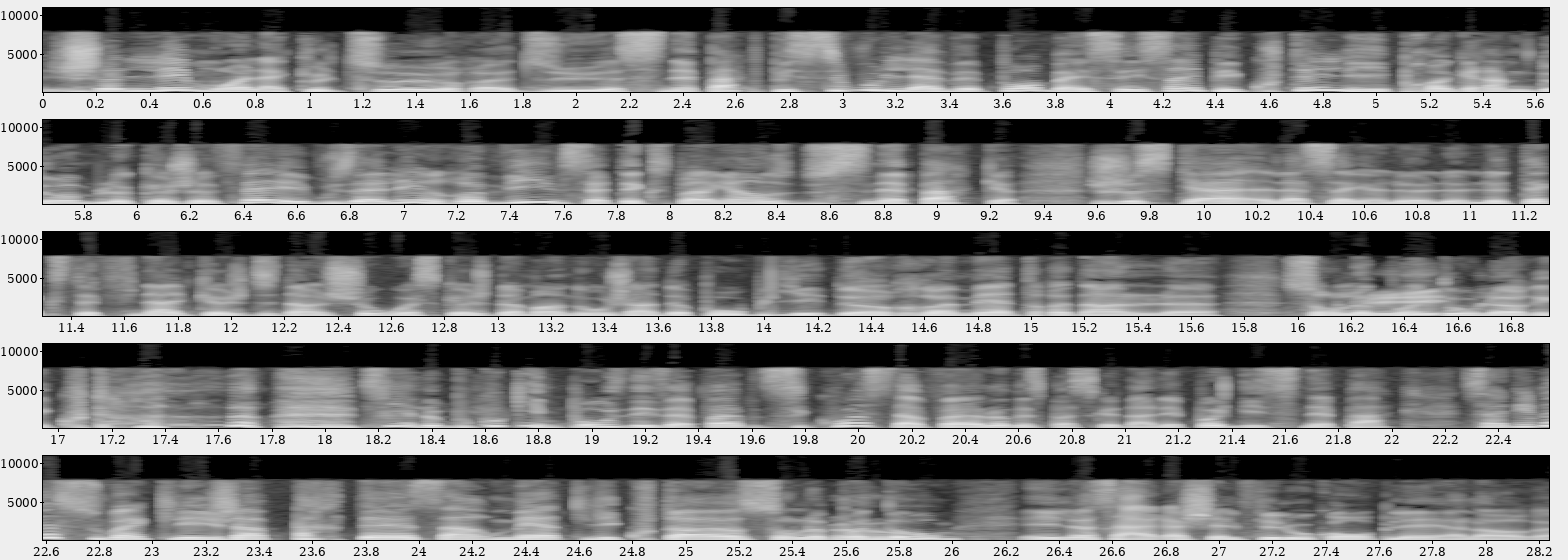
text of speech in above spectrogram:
je l'ai, moi, la culture euh, du cinépark. Puis si vous ne l'avez pas, ben c'est simple. Écoutez les programmes doubles que je fais et vous allez revivre cette expérience du cinépark jusqu'à le, texte final que je dis dans le show où est-ce que je demande aux gens de ne pas oublier de remettre dans le, sur le poteau leur écouteur. Il y en a beaucoup qui me posent des affaires. C'est quoi cette affaire-là? Ben, c'est parce que dans l'époque des cinéparks, ça arrivait souvent que les gens partaient sans remettre l'écouteur sur le poteau et là, ça arrachait le fil au complet. Alors, euh,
